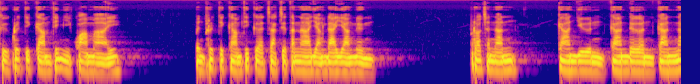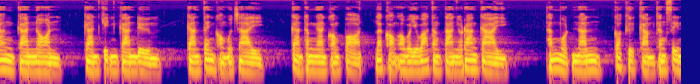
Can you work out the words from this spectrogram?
คือพฤติกรรมที่มีความหมาย เป็นพฤติกรรมที่เกิดจากเจตนาอย่างใดอย่างหนึ่ง เพราะฉะนั้น การยืน การเดิน การนั่ง การนอน การกินการดื่ม การเต้นของหัวใจ การทำงานของปอดและของอวัยวะต่างๆในร่างกาย ทั้งหมดนั้นก็คือกรรมทั้งสิน้น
